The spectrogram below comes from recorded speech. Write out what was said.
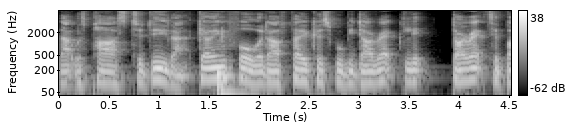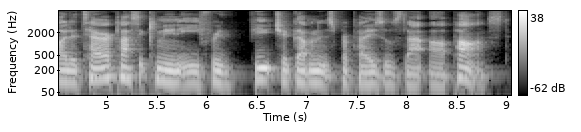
that was passed to do that. Going forward, our focus will be directly directed by the Terra Classic community through future governance proposals that are passed.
